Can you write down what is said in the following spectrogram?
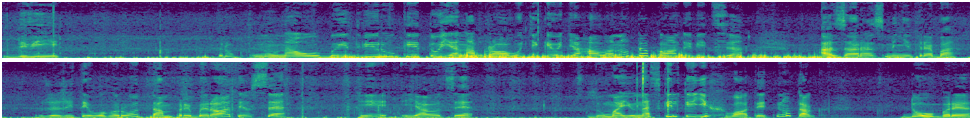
дві. Ну, на обидві руки, то я на праву тільки одягала. Ну така, дивіться. А зараз мені треба вже ж йти в огород, там прибирати все. І я оце думаю, наскільки їх хватить. Ну так, добре,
